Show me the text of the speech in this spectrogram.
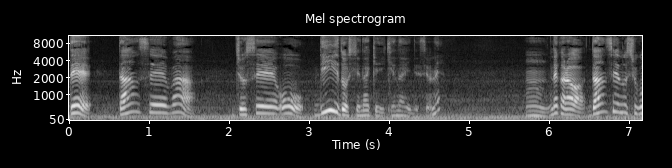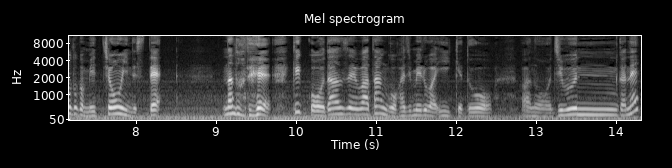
で、男性は女性をリードしなきゃいけないんですよね。うん。だから男性の仕事がめっちゃ多いんですって。なので、結構男性は単語を始めるはいいけど、あの、自分がね、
